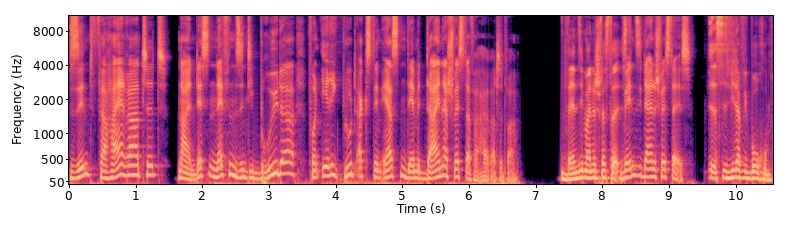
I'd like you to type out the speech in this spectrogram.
sind verheiratet. Nein, dessen Neffen sind die Brüder von Erik Blutaxt dem Ersten, der mit deiner Schwester verheiratet war. Wenn sie meine Schwester ist. Wenn sie deine Schwester ist. es ist wieder wie Bochum.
